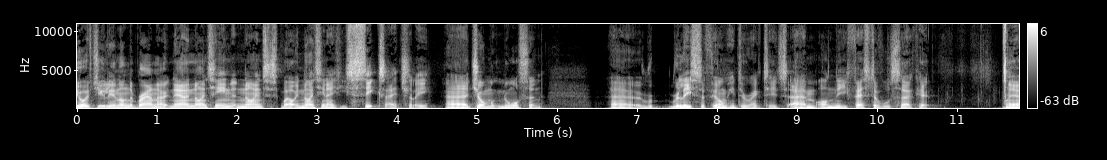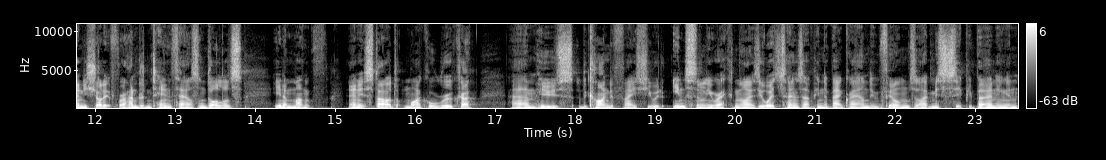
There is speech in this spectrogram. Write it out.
You're with Julian on the Brown Note. Now, in 1990, well, in 1986, actually, uh, John McNaughton uh, re- released a film he directed um, on the festival circuit. They only shot it for $110,000 in a month, and it starred Michael Rooker, um, who's the kind of face you would instantly recognise. He always turns up in the background in films like Mississippi Burning, and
